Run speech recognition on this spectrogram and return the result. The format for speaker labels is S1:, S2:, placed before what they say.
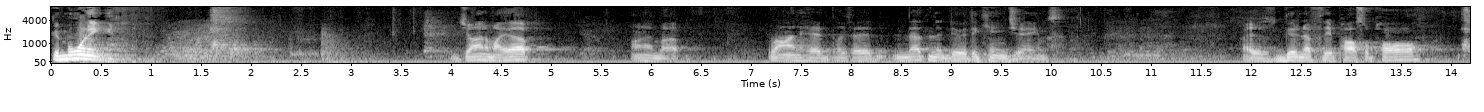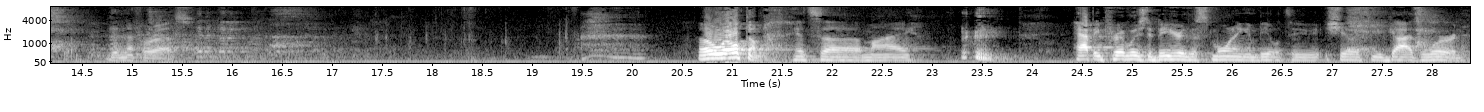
S1: Good morning. John, am I up? I'm up. Ron had, like I said, nothing to do with the King James. I was good enough for the Apostle Paul, good enough for us. Oh, welcome. It's uh, my happy privilege to be here this morning and be able to share with you God's Word.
